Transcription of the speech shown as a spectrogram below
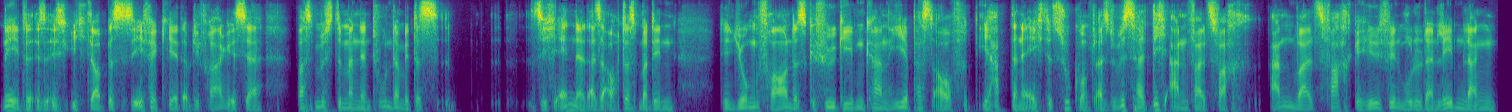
nee, ist, ich glaube, das ist eh verkehrt, aber die Frage ist ja, was müsste man denn tun, damit das sich ändert? Also auch, dass man den, den jungen Frauen das Gefühl geben kann, hier, passt auf, ihr habt eine echte Zukunft. Also du bist halt nicht Anwaltsfach, Anwaltsfachgehilfin, wo du dein Leben lang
